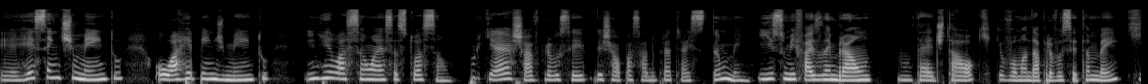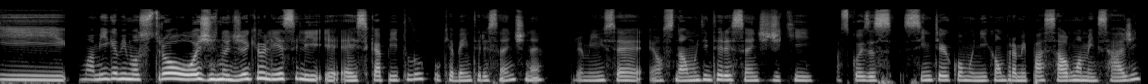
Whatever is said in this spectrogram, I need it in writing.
é, ressentimento ou arrependimento em relação a essa situação, porque é a chave para você deixar o passado para trás também. E isso me faz lembrar um um TED Talk, que eu vou mandar para você também, que uma amiga me mostrou hoje, no dia que eu li esse, li é, esse capítulo, o que é bem interessante, né? Para mim, isso é, é um sinal muito interessante de que as coisas se intercomunicam para me passar alguma mensagem.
